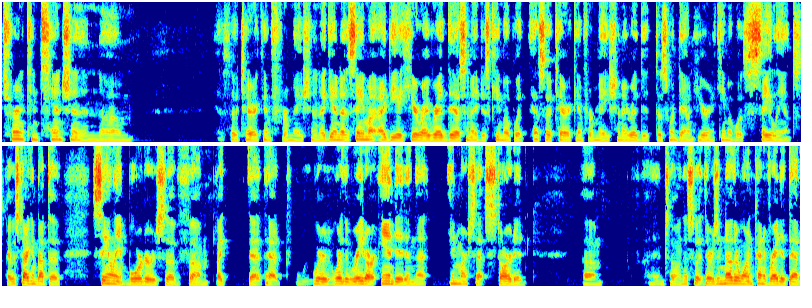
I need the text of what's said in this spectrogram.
turn contention, um, esoteric information. Again, the same idea here. I read this and I just came up with esoteric information. I read this one down here and came up with salience. I was talking about the salient borders of um, like that that where where the radar ended and the Inmarsat started. Um, and so on. This there's another one kind of right at that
